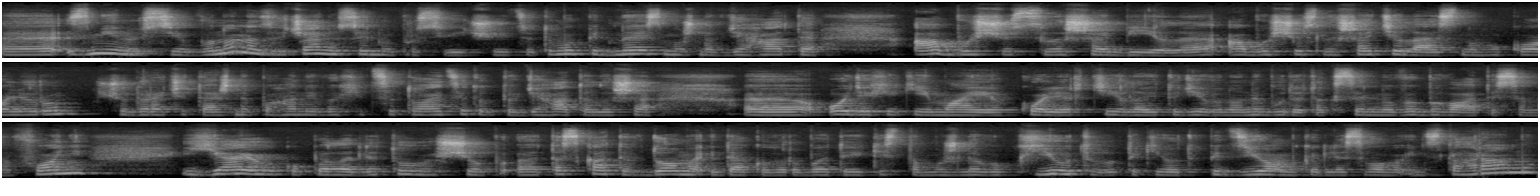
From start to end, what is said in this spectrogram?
Е, З мінусів воно надзвичайно сильно просвічується, тому під низ можна вдягати або щось лише біле, або щось лише тілесного кольору, що, до речі, теж непоганий вихід ситуації, тобто вдягати лише е, одяг, який має колір тіла, і тоді воно не буде так сильно вибиватися на фоні. Я його купила для того, щоб е, таскати вдома і деколи робити якісь там, можливо, к'ют, такі от підзйомки для свого інстаграму.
